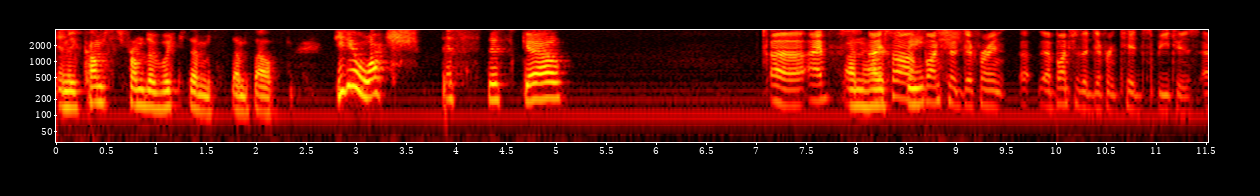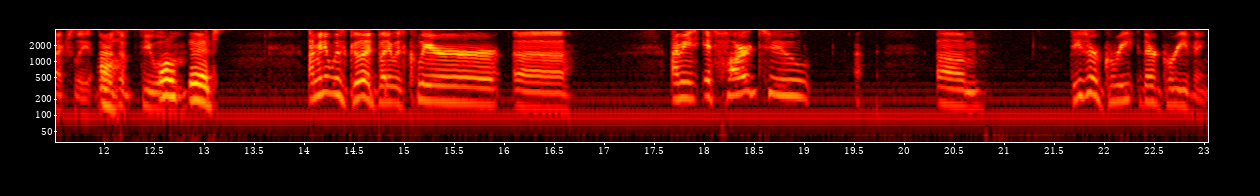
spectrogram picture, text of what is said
And it comes from the victims themselves. Did you watch this this girl? uh, I've I saw a bunch of different a bunch of the different kids' speeches. Actually, there's Oh, a few so of them. good. I mean, it was good, but it was clear. Uh, I mean, it's hard to. Um, these are grie- they're grieving.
